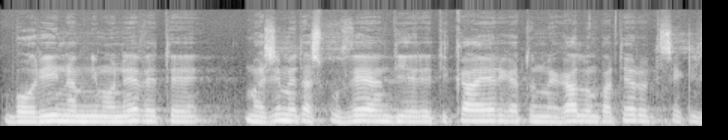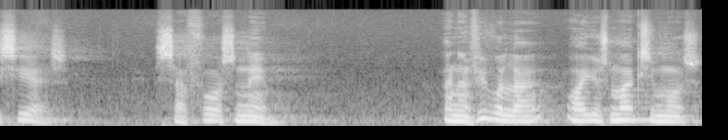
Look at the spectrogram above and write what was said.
μπορεί να μνημονεύεται μαζί με τα σπουδαία αντιαιρετικά έργα των μεγάλων πατέρων της Εκκλησίας; Σαφώς ναι. Αναμφίβολα, ο Άγιος Μάξιμος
